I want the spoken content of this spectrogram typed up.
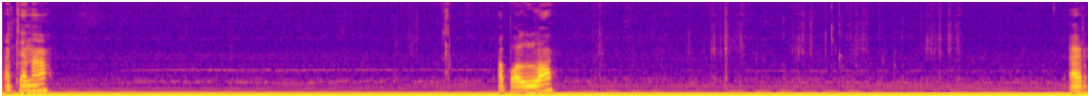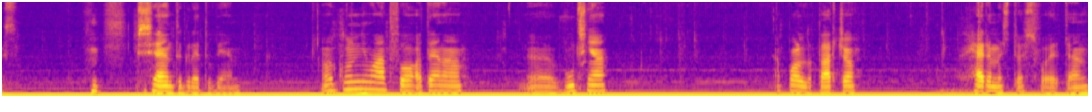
Atena. Apollo. Ars. Przysiałem tę tu wiem. Ogólnie łatwo. Atena. Yy, włócznia. Apollo tarcza. Hermes też swoje ten.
